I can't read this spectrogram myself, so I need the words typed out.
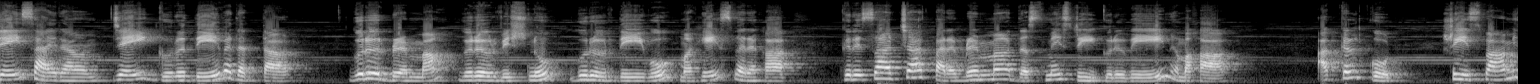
ஜெய் சாய்ராம் ஜெய் குரு தேவதத்தா. குருர் பிரம்மா குருர் விஷ்ணு குருர் தேவோ மகேஸ்வரகா. குரு சாட்சாத் பரபிரம்மா தஸ்மை ஸ்ரீ குருவே நமகா அக்கல்கோட் ஸ்ரீ சுவாமி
